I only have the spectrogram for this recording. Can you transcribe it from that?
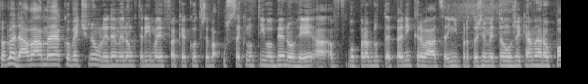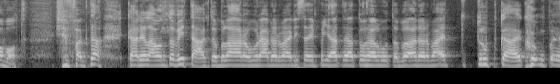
tohle dáváme jako většinou lidem, jenom který mají fakt jako třeba useknutý obě nohy a, opravdu tepený krvácení, protože my tomu říkáme ropovod. Že fakt ta kanila, on to vytáhl, to byla roura dorva, když se podíváte na tu helmu, to byla dorva trubka, jako úplně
